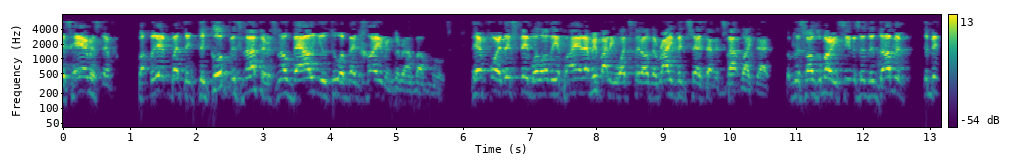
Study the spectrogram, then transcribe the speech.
His hair is different. But, but the, the goof is not, there. there is no value to a Ben Chayrin, the Rambam rules. Therefore, this thing will only apply and everybody wants to know. The Ravid says that it's not like that. From this whole Gemara, you see this in the Dumim, the big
